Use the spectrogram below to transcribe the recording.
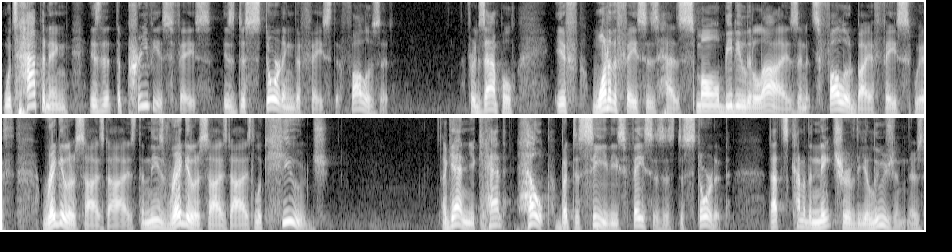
What's happening is that the previous face is distorting the face that follows it. For example, if one of the faces has small beady little eyes and it's followed by a face with regular sized eyes, then these regular sized eyes look huge. Again, you can't help but to see these faces as distorted. That's kind of the nature of the illusion. There's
